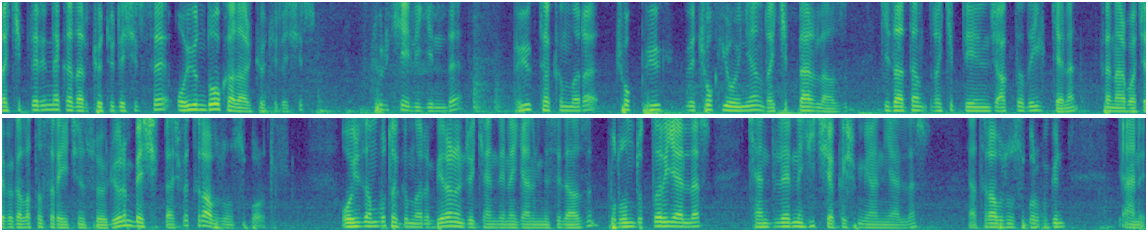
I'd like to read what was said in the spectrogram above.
Rakiplerin ne kadar kötüleşirse oyun da o kadar kötüleşir. Türkiye Ligi'nde büyük takımlara çok büyük ve çok iyi oynayan rakipler lazım. Ki zaten rakip denince akla da ilk gelen Fenerbahçe ve Galatasaray için söylüyorum Beşiktaş ve Trabzonspor'dur. O yüzden bu takımların bir an önce kendine gelmesi lazım. Bulundukları yerler kendilerine hiç yakışmayan yerler. Ya Trabzonspor bugün yani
